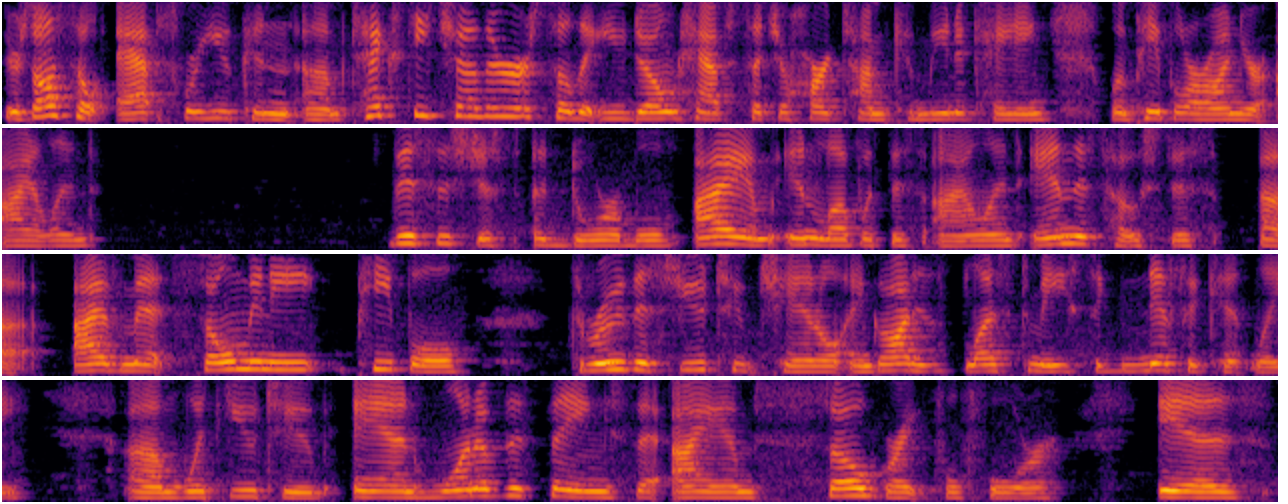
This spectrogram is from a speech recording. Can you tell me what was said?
There's also apps where you can um, text each other so that you don't have such a hard time communicating when people are on your island. This is just adorable. I am in love with this island and this hostess. Uh, I've met so many people through this YouTube channel, and God has blessed me significantly um, with YouTube. And one of the things that I am so grateful for is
